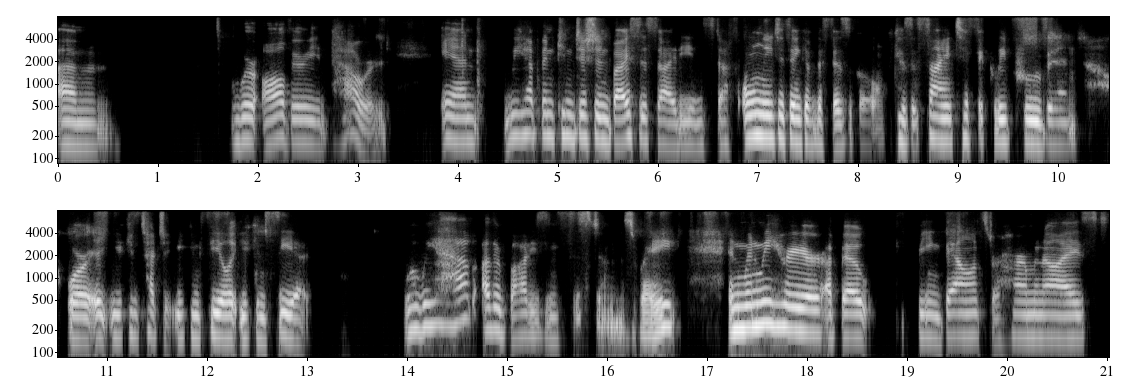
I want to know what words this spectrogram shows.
um, we're all very empowered. And we have been conditioned by society and stuff only to think of the physical because it's scientifically proven, or it, you can touch it, you can feel it, you can see it. Well, we have other bodies and systems, right? And when we hear about being balanced or harmonized,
